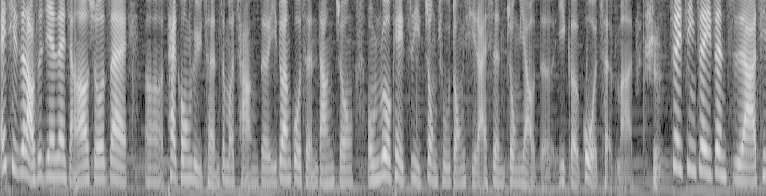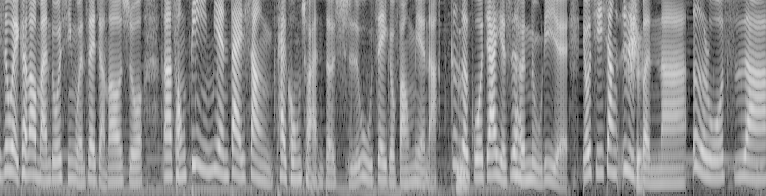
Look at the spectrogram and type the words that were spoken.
哎，其实老师今天在讲到说在，在呃太空旅程这么长的一段过程当中，我们如果可以自己种出东西来，是很重要的一个过程嘛。是。最近这一阵子啊，其实我也看到蛮多新闻在讲到说，那从地面带上太空船的食物这个方面啊，各个国家也是很努力耶。嗯、尤其像日本呐、啊、俄罗斯啊，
